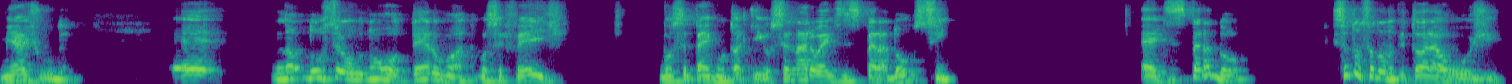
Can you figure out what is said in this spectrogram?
me ajudem. É, no, no, seu no roteiro Juan, que você fez, você pergunta aqui: o cenário é desesperador? Sim. É desesperador. Se o torcedor do Vitória hoje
